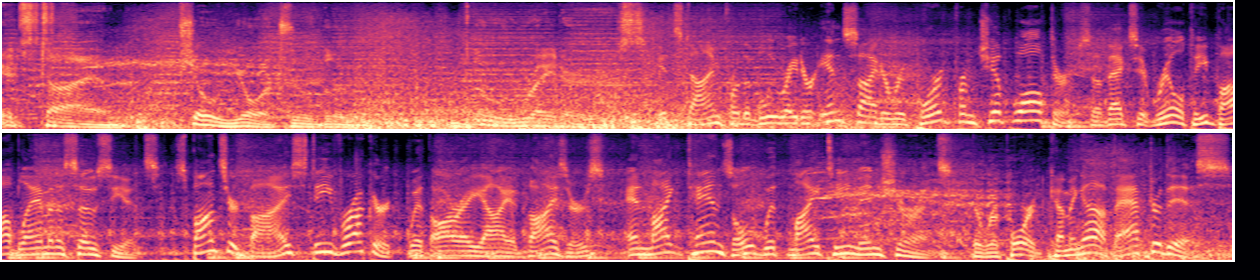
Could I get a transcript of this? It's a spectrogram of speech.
It's time. Show your true blue. Blue Raiders. It's time for the Blue Raider Insider Report from Chip Walters of Exit Realty Bob Lamb and Associates. Sponsored by Steve Ruckert with RAI Advisors and Mike Tanzel with My Team Insurance. The report coming up after this.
